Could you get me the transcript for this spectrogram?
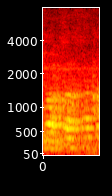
是吧？他他。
